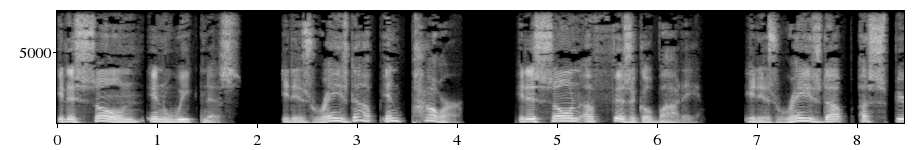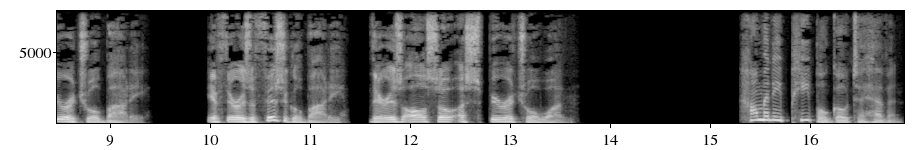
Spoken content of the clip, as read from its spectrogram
It is sown in weakness. It is raised up in power. It is sown a physical body. It is raised up a spiritual body. If there is a physical body, there is also a spiritual one. How many people go to heaven?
